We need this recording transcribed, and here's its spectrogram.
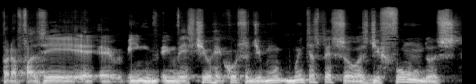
para fazer, é, é investir o recurso de muitas pessoas, de fundos,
